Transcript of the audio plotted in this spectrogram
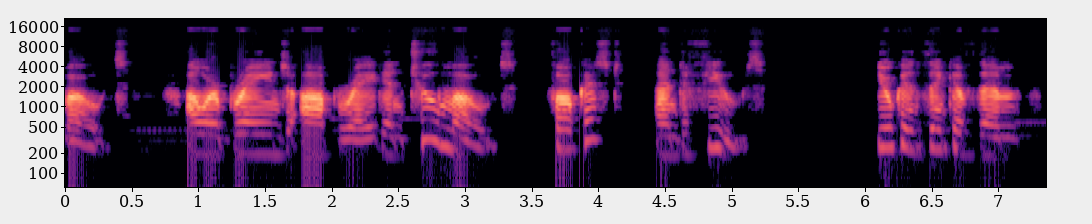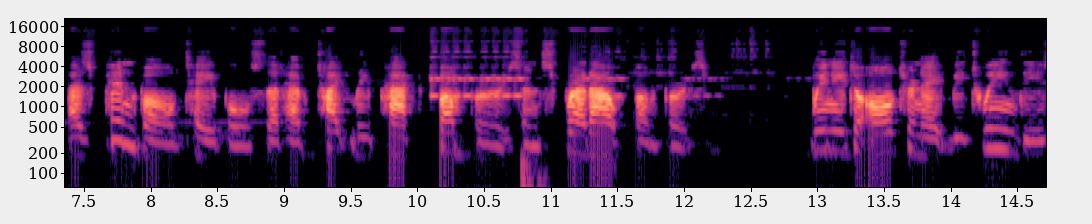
modes. Our brains operate in two modes focused and diffuse. You can think of them as pinball tables that have tightly packed bumpers and spread out bumpers. We need to alternate between these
